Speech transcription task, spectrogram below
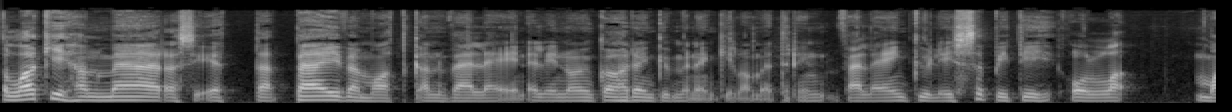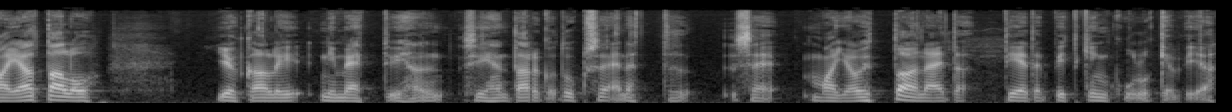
lakihan määräsi, että päivämatkan välein, eli noin 20 kilometrin välein kylissä piti olla majatalo, joka oli nimetty ihan siihen tarkoitukseen, että se majoittaa näitä tietä pitkin kulkevia.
